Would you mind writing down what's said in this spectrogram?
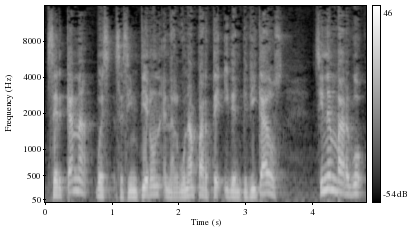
cercana, pues se sintieron en alguna parte identificados. Sin embargo,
